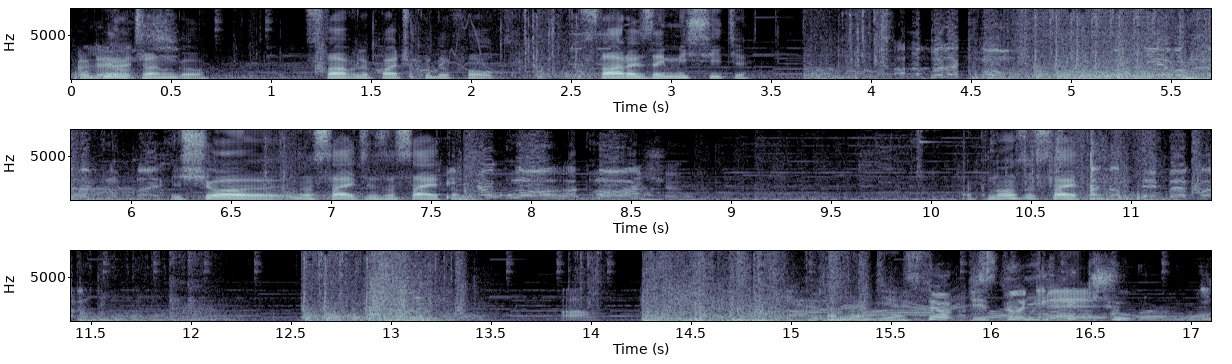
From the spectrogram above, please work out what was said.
Убил Блядь. Jungle. Ставлю пачку дефолт. Старый, займи CT. А, под окном! Вот лево под окном, nice. Еще на сайте, за сайтом. Еще окно, окно еще. Окно за сайтом. Там 3Б, парни. На Все, пизду, не хочу. Не,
